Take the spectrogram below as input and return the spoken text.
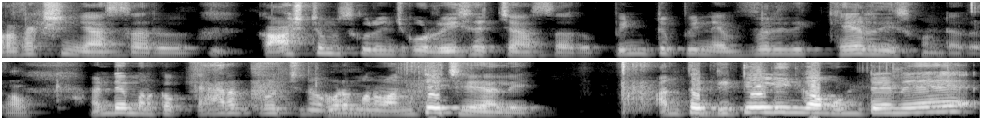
పర్ఫెక్షన్ చేస్తారు. కాస్ట్యూమ్స్ గురించి కూడా రీసెర్చ్ చేస్తారు. Pin to pin everything care తీసుకుంటారు. అంటే మనకు ఒక క్యారెక్టర్ వచ్చినా కూడా మనం అంతే చేయాలి. అంత డీటెయిలింగ్గా ఉంటేనే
